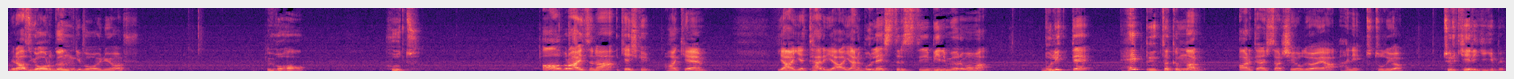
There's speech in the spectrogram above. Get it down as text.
Biraz yorgun gibi oynuyor. Hut. Albright'ına keşke hakem. Ya yeter ya. Yani bu Leicester City'yi bilmiyorum ama bu ligde hep büyük takımlar arkadaşlar şey oluyor ya. Hani tutuluyor. Türkiye Ligi gibi.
